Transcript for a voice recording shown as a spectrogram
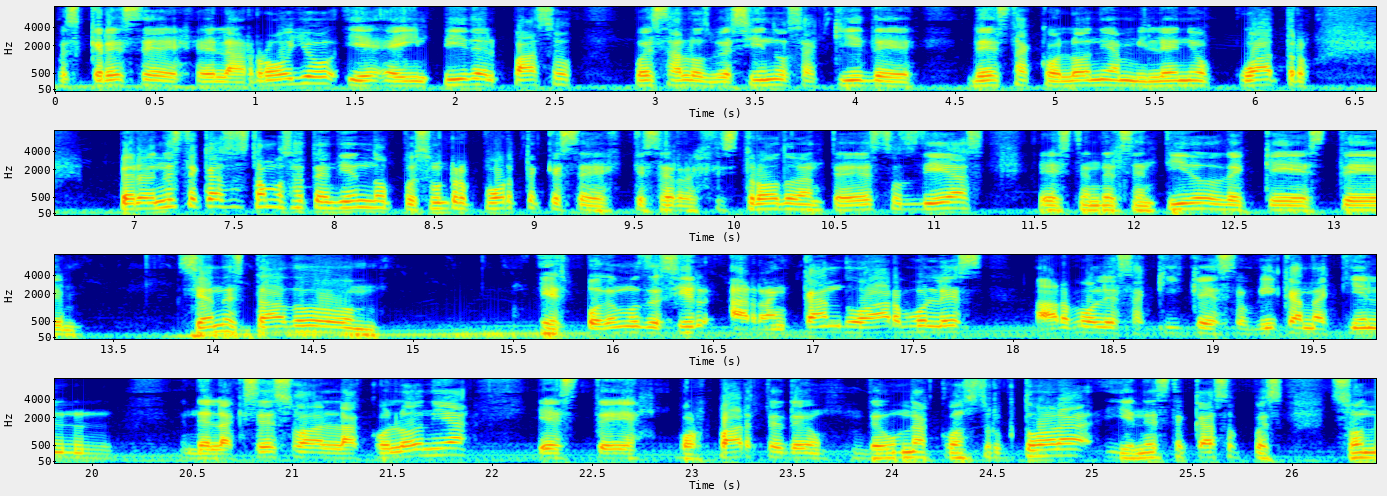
pues crece el arroyo y, e impide el paso pues a los vecinos aquí de, de esta colonia Milenio 4. Pero en este caso estamos atendiendo pues un reporte que se, que se registró durante estos días, este, en el sentido de que este, se han estado, eh, podemos decir, arrancando árboles, árboles aquí que se ubican aquí en, en el acceso a la colonia, este, por parte de, de, una constructora y en este caso pues son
